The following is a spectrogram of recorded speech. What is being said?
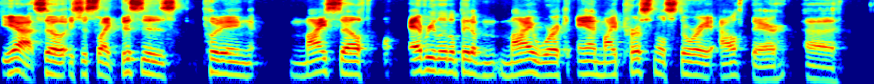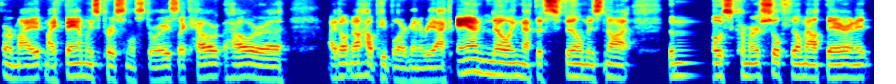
yeah. So it's just like this is putting myself, every little bit of my work and my personal story out there, uh, or my my family's personal stories. Like how how are uh, I don't know how people are going to react, and knowing that this film is not the most commercial film out there, and it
